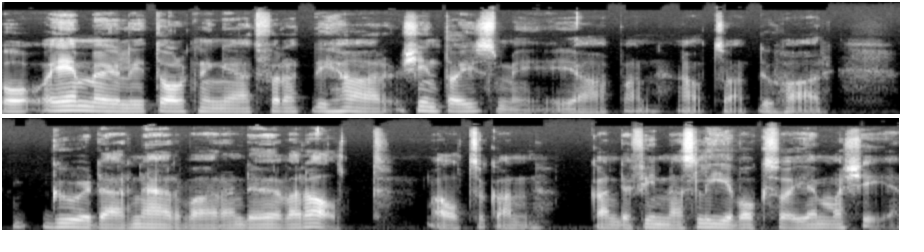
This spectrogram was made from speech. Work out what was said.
Och en möjlig tolkning är att för att de har shintoism i Japan, alltså att du har gudar närvarande överallt. Alltså kan, kan det finnas liv också i en maskin.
